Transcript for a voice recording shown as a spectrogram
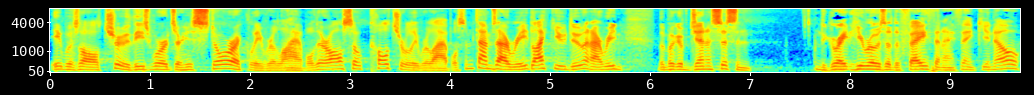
it was all true. These words are historically reliable. They're also culturally reliable. Sometimes I read like you do, and I read the book of Genesis and the great heroes of the faith, and I think, you know,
